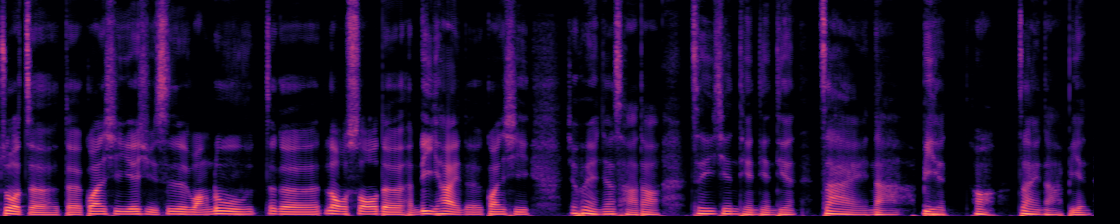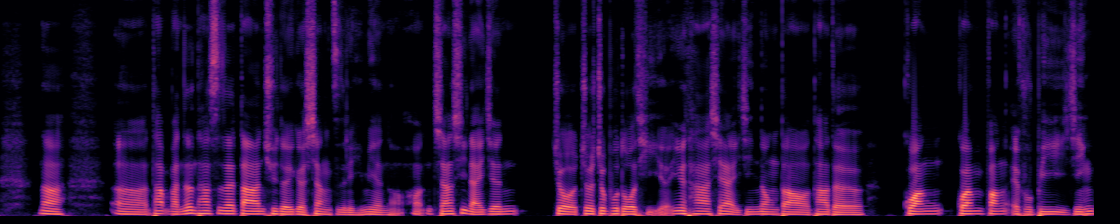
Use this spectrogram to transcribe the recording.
作者的关系，也许是网络这个漏收的很厉害的关系，就被人家查到这一间甜点店在哪边哦，在哪边？那呃，他反正他是在大安区的一个巷子里面哦，哦，详细哪一间就就就不多提了，因为他现在已经弄到他的。官官方 FB 已经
